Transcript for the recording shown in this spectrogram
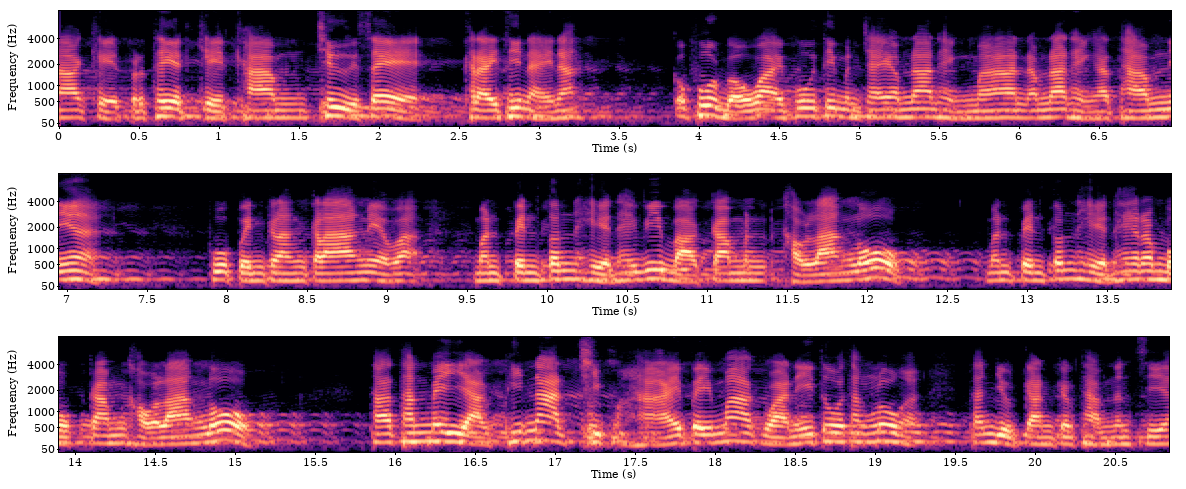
ณาเขตประเทศเขตคำชื่อแท้ใครที่ไหนนะ ก็พูดบอกว่าไอ้ผู้ที่มันใช้อำนาจแห่งมารอำนาจแห่งอธรรมเนี่ย ผู้เป็นกลางๆเนี่ยว่ามันเป็นต้นเหตุให้วิบากกรรมมันเขาล้างโลก มันเป็นต้นเหตุให้ระบบกรรมเขาล้างโลก ถ้าท่านไม่อยากพินาศฉิบหายไปมากกว่านี้ทั่วทั้งโลกอะท่านหยุดการกระทำนั้นเสีย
